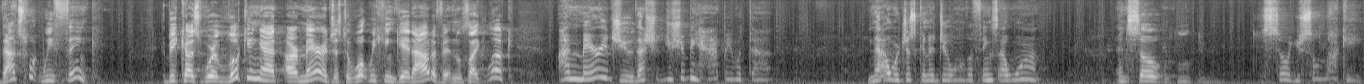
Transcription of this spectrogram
that's what we think because we're looking at our marriage as to what we can get out of it. And it's like, look, I married you. That should, you should be happy with that. Now we're just going to do all the things I want. And so, so you're so lucky.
